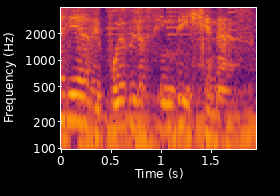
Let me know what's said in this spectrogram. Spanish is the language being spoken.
Área de Pueblos Indígenas.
